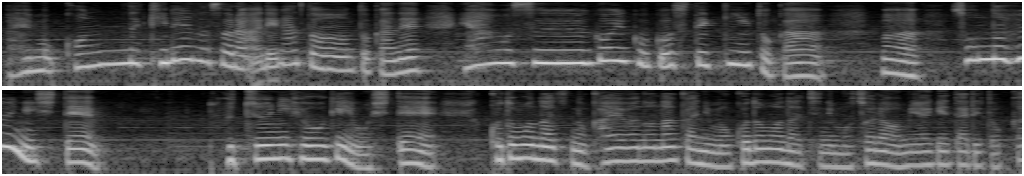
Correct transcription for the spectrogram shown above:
「えもうこんな綺麗な空ありがとう」とかね「いやもうすごいここ素敵とかまあそんな風にして普通に表現をして子どもたちの会話の中にも子どもたちにも空を見上げたりとか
